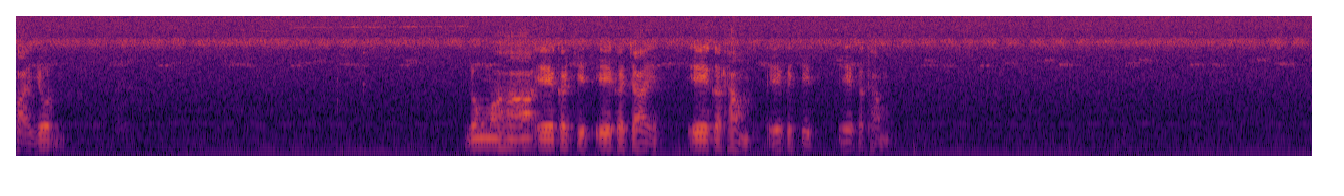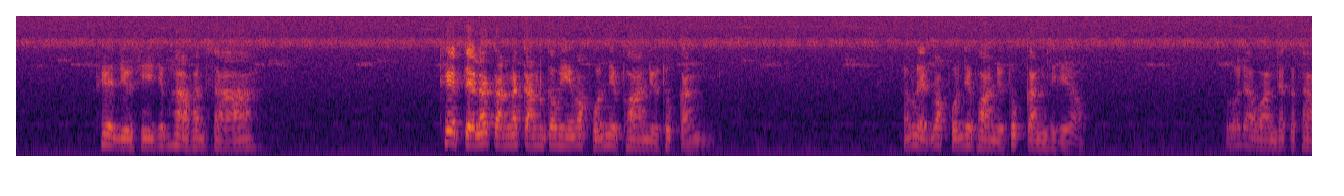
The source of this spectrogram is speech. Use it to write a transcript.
ฝ่ายย่น ลงมาหาเอกจิต เอกใจ เอกธรรม เอกจิต เอกธรรม เทศอยู่สี่สิบห้าพรรษา เทศแต่ละกันละกันก็มีมรรคผลนิพพานอยู่ทุกกันสำเร็จมรรคผลนิพพานอยู่ทุกกันทีเดียว โสดาวันทักทา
